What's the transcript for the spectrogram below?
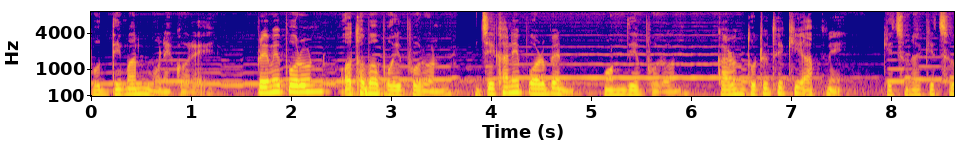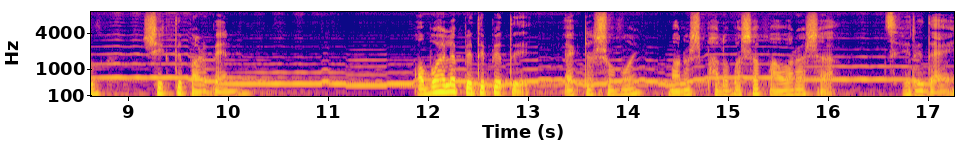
বুদ্ধিমান মনে করে। প্রেমে পড়ুন অথবা বই পড়ুন, যেখানে পড়বেন মন দিয়ে পড়ুন, কারণ দুটো থেকেই আপনি কিছু না কিছু শিখতে পারবেন। অবহেলা পেতে পেতে একটা সময় মানুষ ভালোবাসা পাওয়ার আশা ছেড়ে দেয়।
